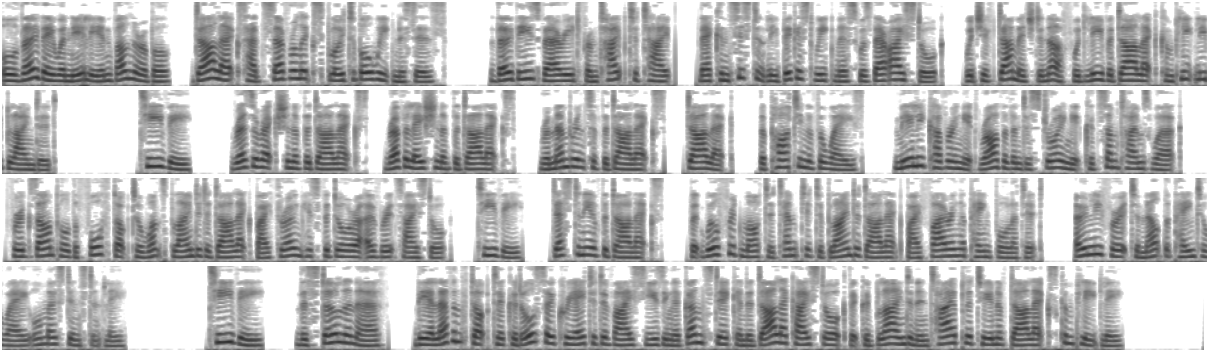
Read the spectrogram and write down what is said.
Although they were nearly invulnerable, Daleks had several exploitable weaknesses. Though these varied from type to type, their consistently biggest weakness was their eye stalk, which if damaged enough would leave a Dalek completely blinded. TV. Resurrection of the Daleks, Revelation of the Daleks, Remembrance of the Daleks, Dalek, The Parting of the Ways. Merely covering it rather than destroying it could sometimes work. For example, the Fourth Doctor once blinded a Dalek by throwing his fedora over its eye stalk. TV. Destiny of the Daleks, but Wilfred Mott attempted to blind a Dalek by firing a paintball at it, only for it to melt the paint away almost instantly. TV. The Stolen Earth. The 11th Doctor could also create a device using a gunstick and a Dalek eye stalk that could blind an entire platoon of Daleks completely.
